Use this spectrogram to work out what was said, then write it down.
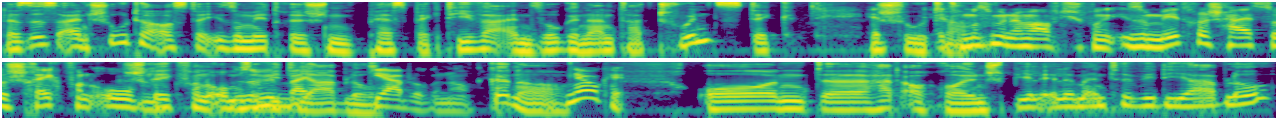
Das ist ein Shooter aus der isometrischen Perspektive, ein sogenannter Twin-Stick-Shooter. Jetzt muss man nochmal auf die Sprünge. Isometrisch heißt so schräg von oben. Schräg von oben, so wie bei Diablo. Diablo, genau. Genau. Ja, okay. Und äh, hat auch Rollenspielelemente wie Diablo.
